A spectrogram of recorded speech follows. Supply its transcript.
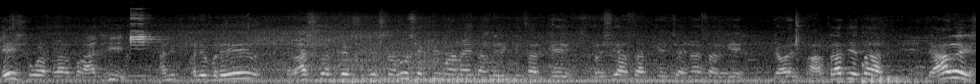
देश ओळखला जातो आजही. आणि भले भले राष्ट्राध्यक्ष जे सर्व शक्तिमान आहेत अमेरिकेसारखे रशियासारखे चायनासारखे ज्यावेळेस भारतात येतात त्यावेळेस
